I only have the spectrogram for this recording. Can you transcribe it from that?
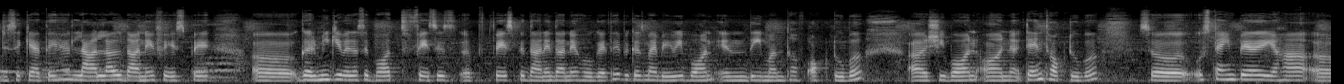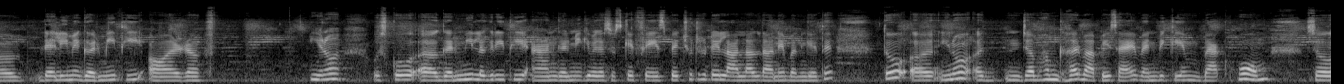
जैसे कहते हैं लाल लाल दाने फेस पे uh, गर्मी की वजह से बहुत फेसेस फेस uh, पे दाने दाने हो गए थे because my baby born in the month of October she born on tenth October so उस टाइम पे यहाँ uh, डेली में गर्मी थी और uh, यू नो उसको गर्मी लग रही थी एंड गर्मी की वजह से उसके फेस पे छोटे छोटे लाल लाल दाने बन गए थे। तो यू नो जब हम घर वापस आए when we came back home so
